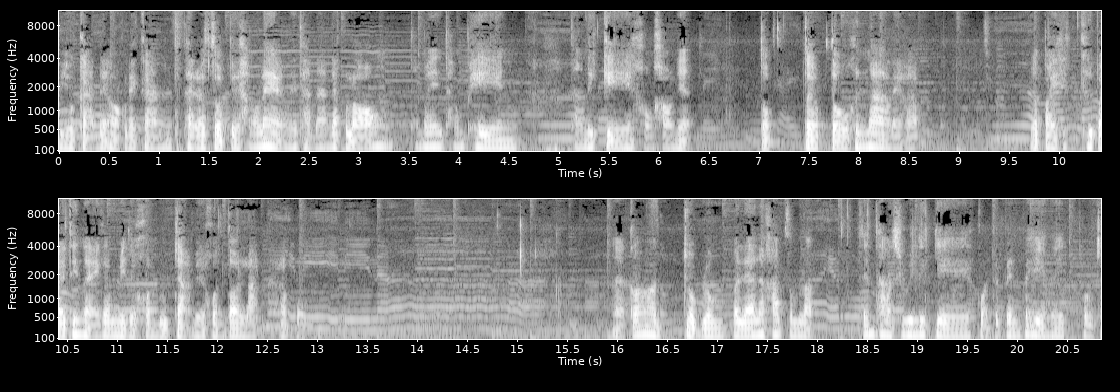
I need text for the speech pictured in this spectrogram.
มีโอกาสได้ออกรายการถ่ายทอดสดเป็นครั้งแรกในฐานะนักร้องทำให้ทั้งเพลง ทั้งลิเกของเขาเนี่ยตบเติบโตขึ้นมากเลยครับ แล้วไปคือไปที่ไหนก็มีแต่คนรู้จักมีแต่คนต้อนรับนะครับผมอะก็จบลงไปแล้วนะครับสำหรับ เส้นทางชีวิตลิเกกว่าจะเป็นพระเอกในหัวใจ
